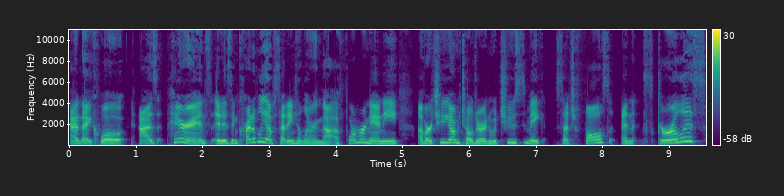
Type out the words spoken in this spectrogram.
and I quote, as parents, it is incredibly upsetting to learn that a former nanny of our two young children would choose to make such false and scurrilous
